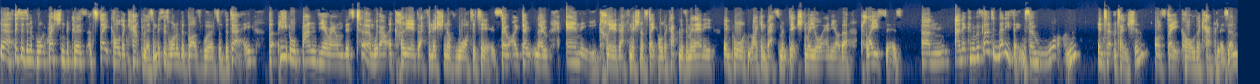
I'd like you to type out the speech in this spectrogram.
Yeah, this is an important question because stakeholder capitalism, this is one of the buzzwords of the day, but people bandy around this term without a clear definition of what it is. So I don't know any clear definition of stakeholder capitalism in any important like investment dictionary or any other places. Um, and it can refer to many things. So one interpretation of stakeholder capitalism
